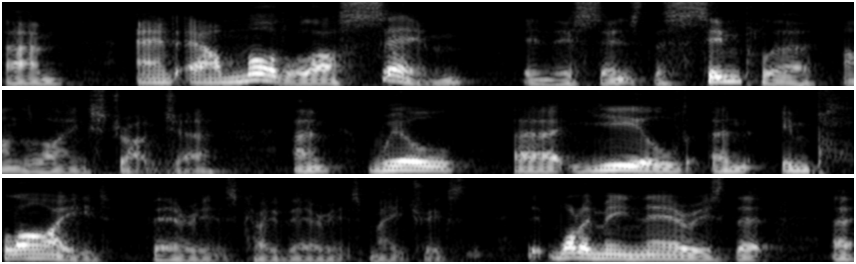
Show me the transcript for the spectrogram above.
Um, and our model, our SEM, in this sense, the simpler underlying structure, um, will uh, yield an implied variance covariance matrix. What I mean there is that uh,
